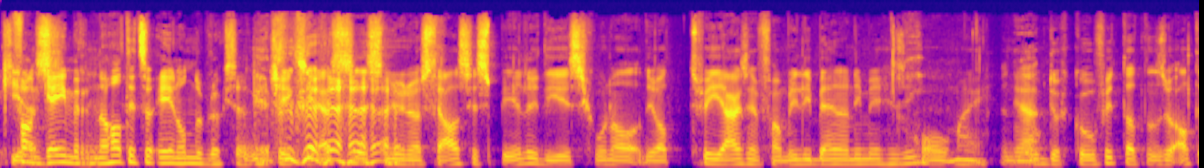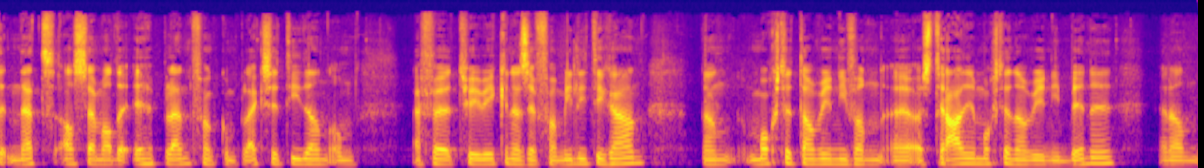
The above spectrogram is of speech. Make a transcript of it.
Van gamer, nog altijd zo één onderbroek zo. JKS is nu een Australische speler. Die is gewoon al, die had twee jaar zijn familie bijna niet meer gezien. Oh my. En Ja. ook door COVID, dat dan zo altijd net als ze hem hadden ingepland van Complexity dan om even twee weken naar zijn familie te gaan, dan mocht het dan weer niet van eh, Australië, mocht het dan weer niet binnen. En dan,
